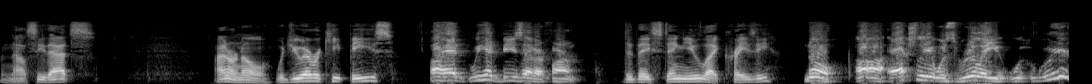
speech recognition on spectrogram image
Now, see, that's, I don't know. Would you ever keep bees? I had we had bees at our farm. Did they sting you like crazy? No. Uh. uh Actually, it was really we we were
